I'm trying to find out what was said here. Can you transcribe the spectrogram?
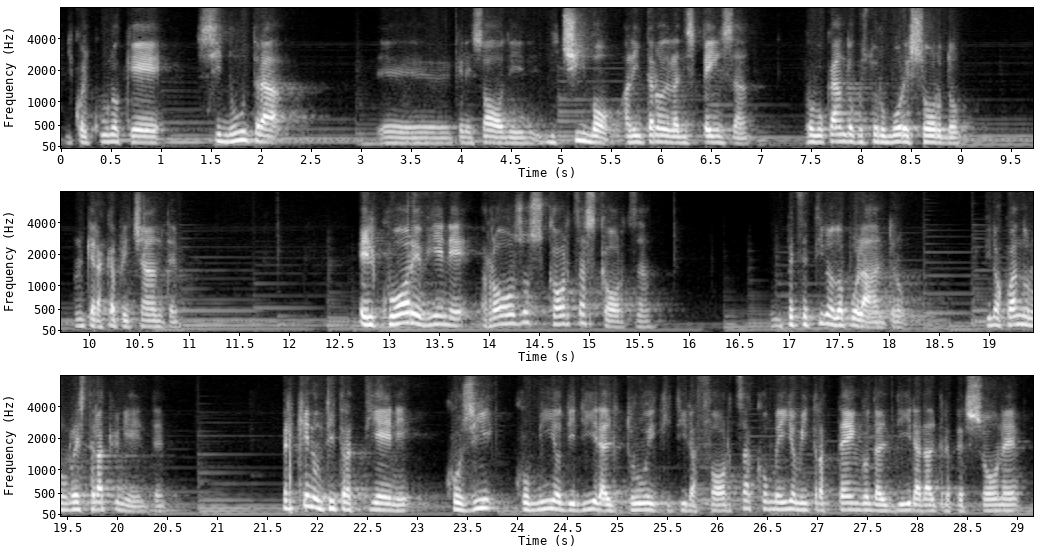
di qualcuno che si nutra, eh, che ne so, di, di cibo all'interno della dispensa, provocando questo rumore sordo, anche raccapricciante e il cuore viene roso scorza a scorza, un pezzettino dopo l'altro, fino a quando non resterà più niente. Perché non ti trattieni così come io di dire altrui chi ti dà forza, come io mi trattengo dal dire ad altre persone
